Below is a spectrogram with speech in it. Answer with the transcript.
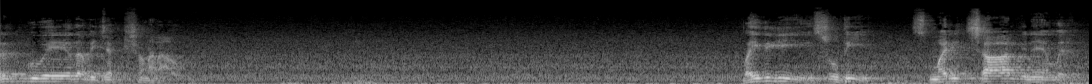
ഋഗ്വേദ വിചക്ഷണനാവും. വൈദികി ശ്രുതി സ്മരിച്ചാൽ വിനയം വരും.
